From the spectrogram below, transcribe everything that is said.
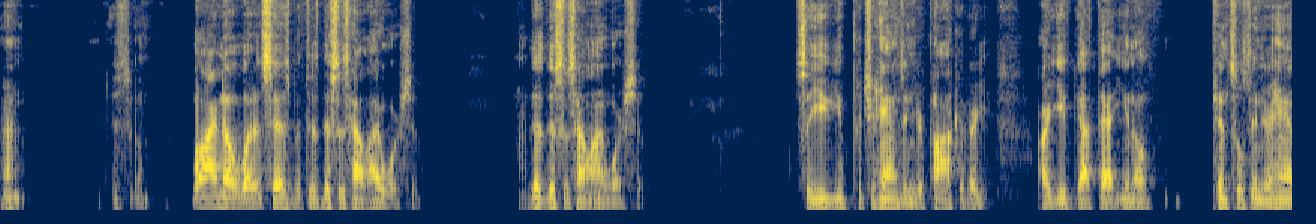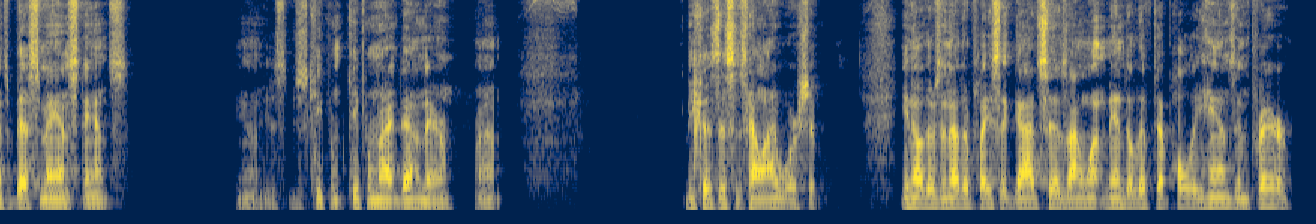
right? Just, well, I know what it says, but this, this is how I worship. This is how I worship. So you, you put your hands in your pocket or, you, or you've got that, you know, pencils in your hands, best man stance. You know, you just, just keep them, keep them right down there, right? Because this is how I worship. You know, there's another place that God says, I want men to lift up holy hands in prayer.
